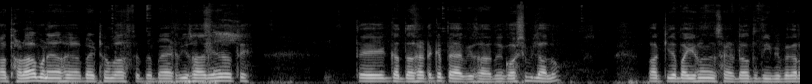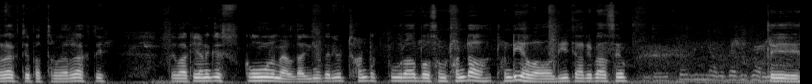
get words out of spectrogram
ਆ ਥੜਾ ਬਣਿਆ ਹੋਇਆ ਬੈਠਣ ਵਾਸਤੇ ਤੇ ਬੈਠ ਵੀ ਸਕਦੇ ਆ ਉੱਤੇ ਤੇ ਗੱਦਾ ਸੱਟ ਕੇ ਪੈ ਵੀ ਸਕਦੇ ਆ ਕੁਛ ਵੀ ਲਾ ਲਓ। ਬਾਕੀ ਤਾਂ ਬਾਈ ਹੁਣ ਸਾਈਡਾਂ ਉੱਤੇ ਦੀਵੇ ਵਗੈਰਾ ਰੱਖਤੇ ਪੱਥਰ ਵਗੈਰਾ ਰੱਖਤੇ। ਤੇ ਬਾਕੀ ਜਾਣੀ ਕਿ ਸਕੂਨ ਮਿਲਦਾ, ਜਿਹਨੂੰ ਕਰੀਏ ਠੰਡ, ਪੂਰਾ ਮੌਸਮ ਠੰਡਾ, ਠੰਡੀ ਹਵਾ ਆਉਂਦੀ ਹੈ ਚਾਰੇ ਪਾਸਿਓਂ। ਤੇ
